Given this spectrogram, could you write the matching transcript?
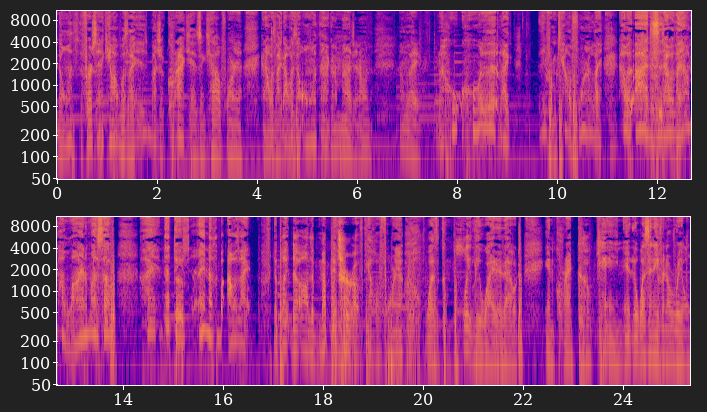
the only the first thing that came up was like there's a bunch of crackheads in California, and I was like, that was the only thing I could imagine. I'm like, who who is that? Like, they from California. Like, I was I had to sit. I was like, am I lying to myself? I that dude ain't nothing. But I was like, the play the um the, my picture of California was completely whited out in crack cocaine. It, it wasn't even a real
